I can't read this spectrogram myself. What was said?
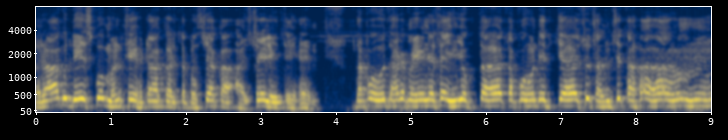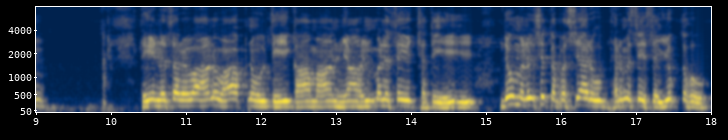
राग देश को मन से हटाकर तपस्या का आश्रय लेते हैं। तपो धर्मेण संयुक्त, तपो नित्य सुसंसित। तेन सर्वान वापनोति कामान्यान मन से क्षति। जो मनुष्य तपस्या रूप धर्म से संयुक्त हो,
